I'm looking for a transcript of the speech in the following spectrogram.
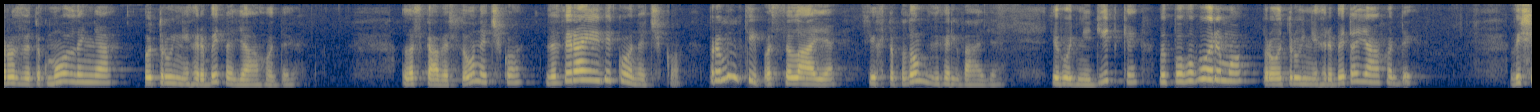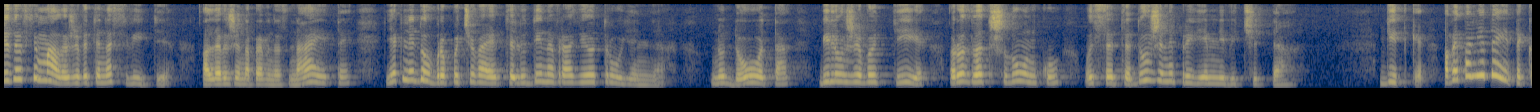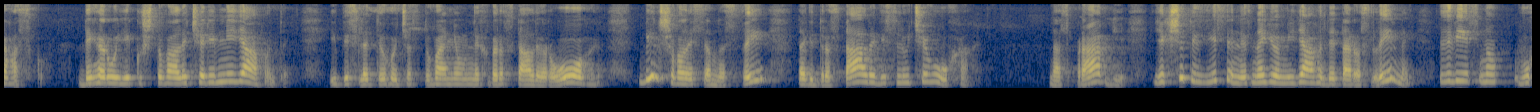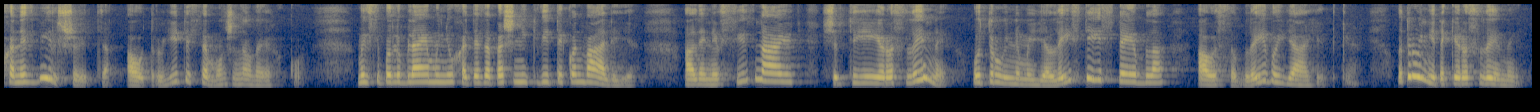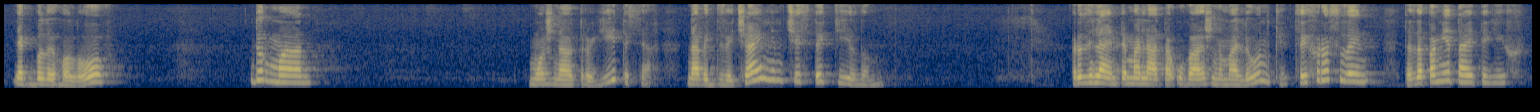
Розвиток мовлення, отруйні гриби та ягоди. Ласкаве сонечко зазирає віконечко, промінці посилає, всіх теплом зігріває. Сьогодні, дітки, ми поговоримо про отруйні гриби та ягоди. Ви ще зовсім мало живете на світі, але вже напевно знаєте, як недобро почувається людина в разі отруєння. Нудота, біль у животі, розлад шлунку усе це дуже неприємні відчуття. Дітки, а ви пам'ятаєте казку, де герої куштували чарівні ягоди, і після цього частування в них виростали роги, більшувалися носи та відростали віслючі вуха? Насправді, якщо ти з'їси незнайомі ягоди та рослини, звісно, вуха не збільшуються, а отруїтися можна легко. Ми всі полюбляємо нюхати запашні квіти конвалії, але не всі знають, що в цієї рослини отруйними є листя і стебла, а особливо ягідки. Отруйні такі рослини, як болиголов, дурман. Можна отруїтися навіть звичайним чистотілом. Розгляньте малята уважно малюнки цих рослин та запам'ятайте їх.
